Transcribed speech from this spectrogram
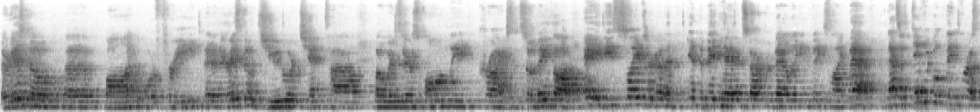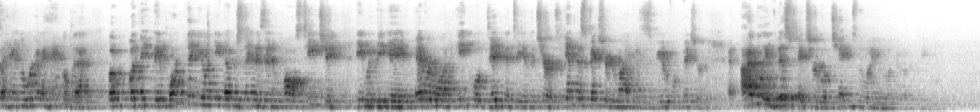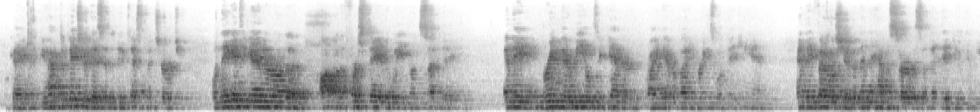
there is no uh, bond or free. There, there is no Jew or Gentile, but where there's only Christ. And so they thought, hey, these slaves are going to get the big head and start rebelling and things like that. And that's a difficult thing for us to handle. We're going to handle that. But, but the, the important thing you need to understand is that in Paul's teaching, he, would, he gave everyone equal dignity in the church. Get this picture in your mind because it's a beautiful picture. And I believe this picture will change the way you look at other people. Okay? You have to picture this in the New Testament church. When they get together on the, on the first day of the week, on Sunday, and they bring their meal together, right? Everybody brings what they can. And they fellowship, and then they have a service, and then they do communion.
